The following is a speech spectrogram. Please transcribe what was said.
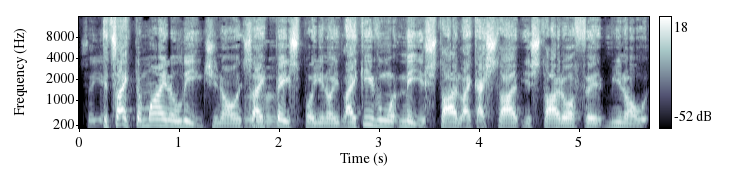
So it's like the minor leagues, you know. It's like mm-hmm. baseball, you know. Like even with me, you start like I start. You start off at you know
